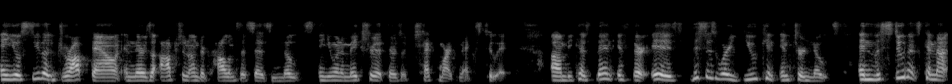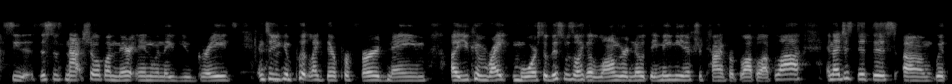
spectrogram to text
and you'll see the drop down and there's an option under columns that says notes and you wanna make sure that there's a check mark next to it. Um, because then if there is, this is where you can enter notes and the students cannot see this. This does not show up on their end when they view grades. And so you can put like their preferred name, uh, you can write more. So this was like a longer note. They may need extra time for blah, blah, blah. And I just did this um, with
